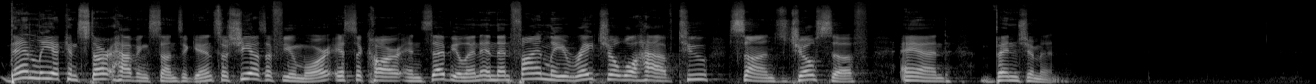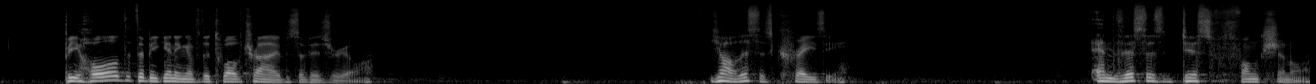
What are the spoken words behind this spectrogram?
Then Leah can start having sons again. So she has a few more Issachar and Zebulun. And then finally, Rachel will have two sons, Joseph and Benjamin. Behold the beginning of the 12 tribes of Israel. Y'all, this is crazy. And this is dysfunctional.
